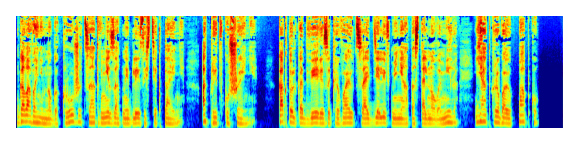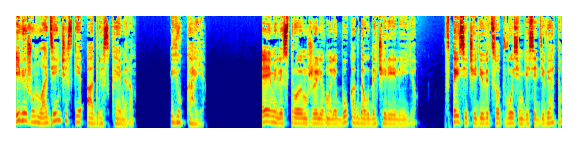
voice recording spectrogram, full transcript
Голова немного кружится от внезапной близости к тайне, от предвкушения. Как только двери закрываются, отделив меня от остального мира, я открываю папку и вижу младенческий адрес Кэмерон. Юкая. Эмили с троем жили в Малибу, когда удочерили ее. В 1989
